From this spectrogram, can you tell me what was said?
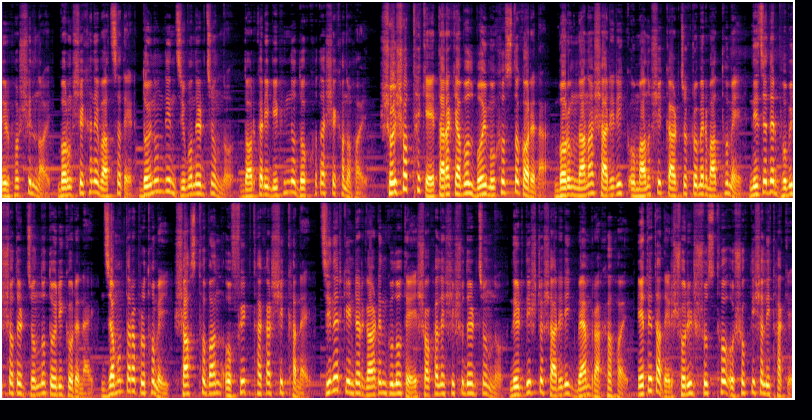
নির্ভরশীল নয়, বরং সেখানে বাচ্চাদের দৈনন্দিন জীবনের জন্য দরকারি বিভিন্ন দক্ষতা শেখানো হয়। শৈশব থেকে তারা কেবল বই মুখস্থ করে না, বরং নানা শারীরিক ও মানসিক কার্যক্রমের মাধ্যমে নিজেদের ভবিষ্যতের জন্য তৈরি করে নেয়। যেমন তারা প্রথমেই স্বাস্থ্যবান ও ফিট থাকার শিক্ষা নেয়। চীনের কিন্ডার গার্ডেনগুলোতে সকালে শিশুদের জন্য নির্দিষ্ট শারীরিক ব্যায়াম রাখা হয়। এতে তাদের শরীর সুস্থ ও শক্তিশালী থাকে।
